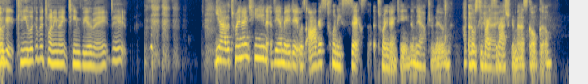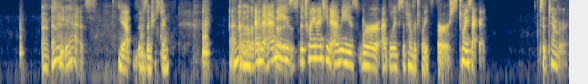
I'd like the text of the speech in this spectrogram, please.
Okay, can you look at the 2019 VMA date? Yeah, the 2019 VMA date was August 26th, 2019, in the afternoon, hosted by Sebastian Maniscalco. Okay. Oh yes. Yeah, it was interesting. I'm gonna Um, look and the Emmys, photos. the 2019 Emmys were, I believe, September 21st, 22nd, September.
